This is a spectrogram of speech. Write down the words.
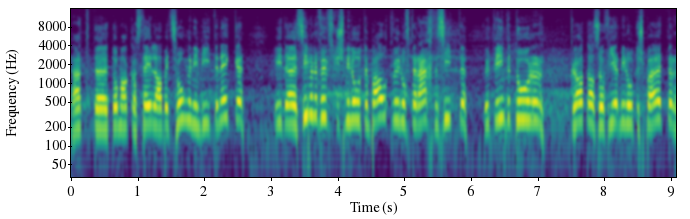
Hat der Thomas Castella bezwungen in weiten Ecken. In der 57. Minute Ballgewinn auf der rechten Seite die Winterthurer gerade also vier Minuten später,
